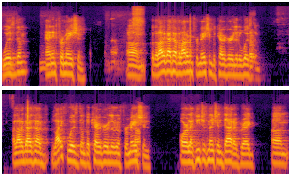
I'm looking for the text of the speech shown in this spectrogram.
wisdom, and information, because um, a lot of guys have a lot of information but carry very little wisdom. A lot of guys have life wisdom but carry very little information. Or like you just mentioned, data, Greg. Um,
